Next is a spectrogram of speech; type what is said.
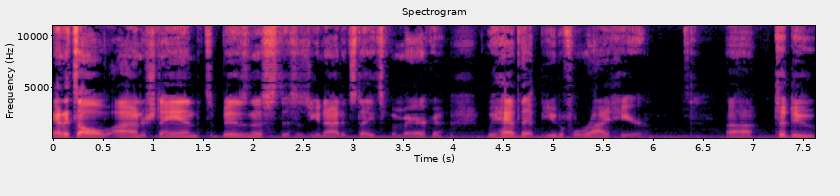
and it's all i understand it's a business this is the united states of america we have that beautiful right here uh, to do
